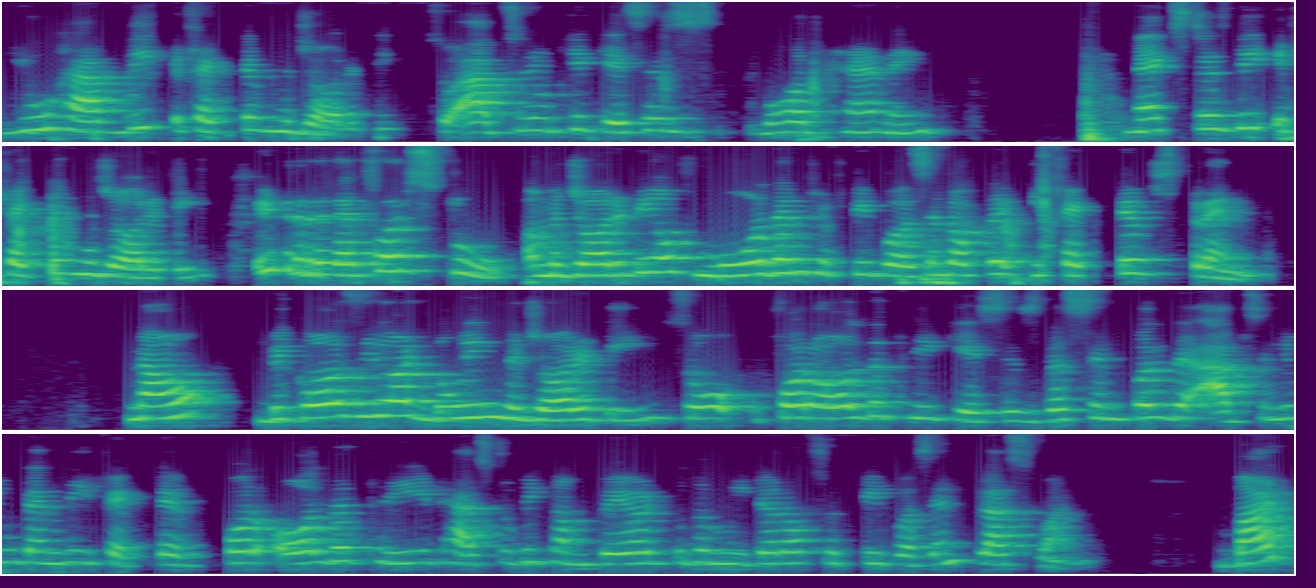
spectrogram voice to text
you have the effective majority. So absolute के cases बहुत हैं नहीं. Next is the effective majority. It refers to a majority of more than 50% of the effective strength. Now, because you are doing majority, so for all the three cases, the simple, the absolute, and the effective, for all the three, it has to be compared to the meter of 50% plus one. But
